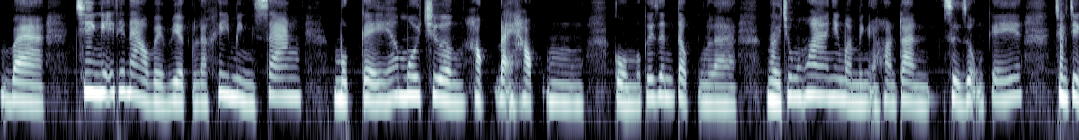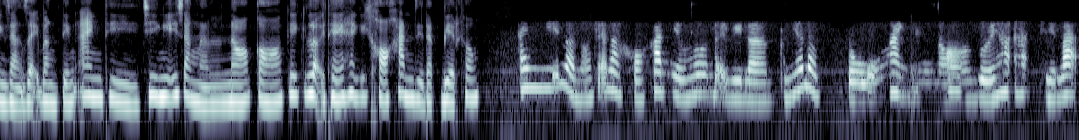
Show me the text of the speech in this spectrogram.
và chi nghĩ thế nào về việc là khi mình sang một cái ờ, môi trường học đại học ừ, của một cái dân tộc là người Trung Hoa nhưng mà mình lại hoàn toàn sử dụng cái chương trình giảng dạy bằng tiếng Anh thì chi nghĩ rằng là nó có cái lợi thế hay cái khó khăn gì đặc biệt không? Anh nghĩ là nó sẽ là khó khăn nhiều hơn, tại vì là, thứ nhất là số ngành nó giới hạn hạn chế lại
